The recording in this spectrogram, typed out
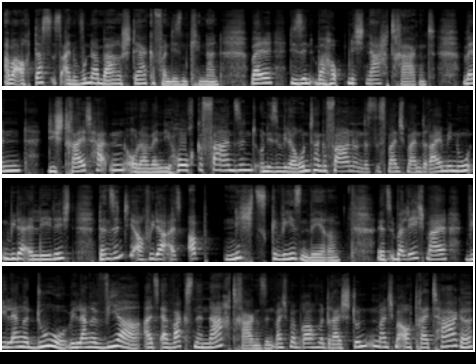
Aber auch das ist eine wunderbare Stärke von diesen Kindern, weil die sind überhaupt nicht nachtragend. Wenn die Streit hatten oder wenn die hochgefahren sind und die sind wieder runtergefahren und das ist manchmal in drei Minuten wieder erledigt, dann sind die auch wieder, als ob nichts gewesen wäre. Jetzt überleg mal, wie lange du, wie lange wir als Erwachsene nachtragen sind. Manchmal brauchen wir drei Stunden, manchmal auch drei Tage,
